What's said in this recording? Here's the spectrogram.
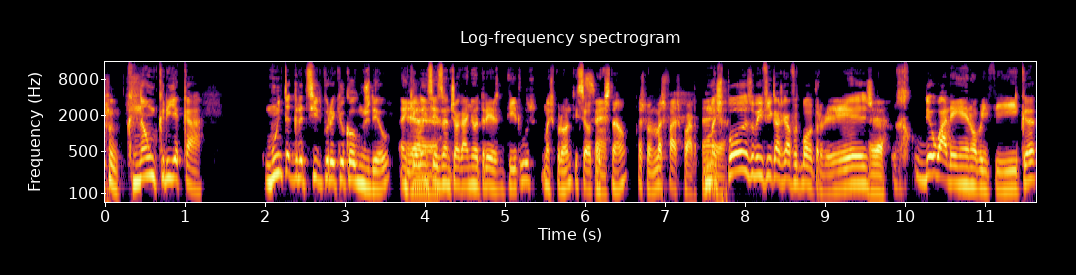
que não queria cá. Muito agradecido por aquilo que ele nos deu, em que Yeah, ele em yeah. 6 anos já ganhou 3 títulos, mas pronto, isso é outra Sim. questão. Mas, pronto, mas faz parte, né? Mas pôs o Benfica a jogar futebol outra vez, É. deu o ADN ao Benfica,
